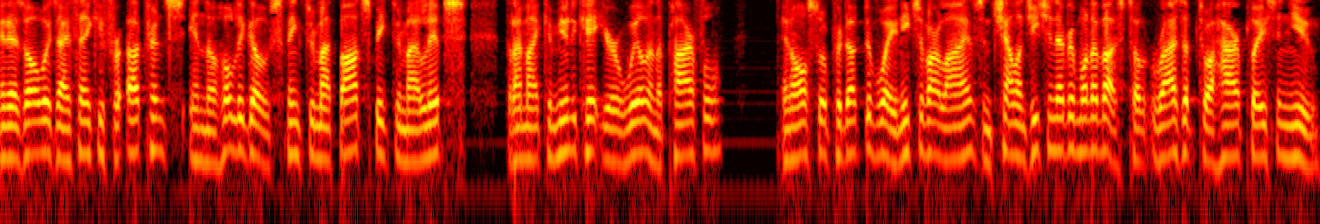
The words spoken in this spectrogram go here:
And as always, I thank you for utterance in the Holy Ghost. Think through my thoughts, speak through my lips, that I might communicate your will in a powerful and also productive way in each of our lives and challenge each and every one of us to rise up to a higher place in you.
